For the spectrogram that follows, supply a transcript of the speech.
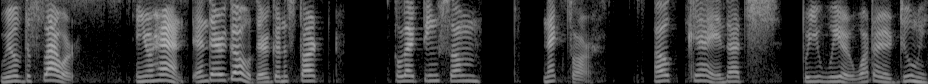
remove the flower in your hand. And there you go. They're gonna start collecting some nectar. Okay that's pretty weird. What are you doing?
